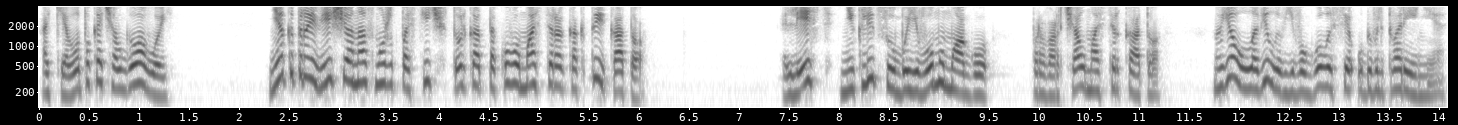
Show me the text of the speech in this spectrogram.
Акелла покачал головой. Некоторые вещи она сможет постичь только от такого мастера, как ты, Като. Лезть не к лицу боевому магу, проворчал мастер Като, но я уловила в его голосе удовлетворение.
